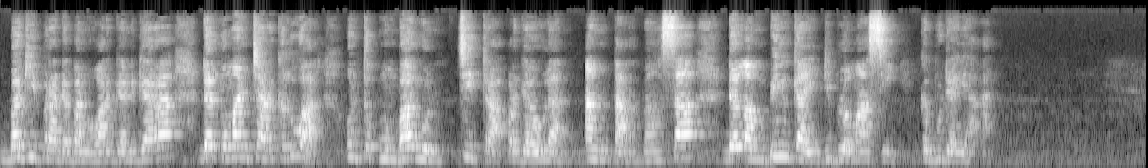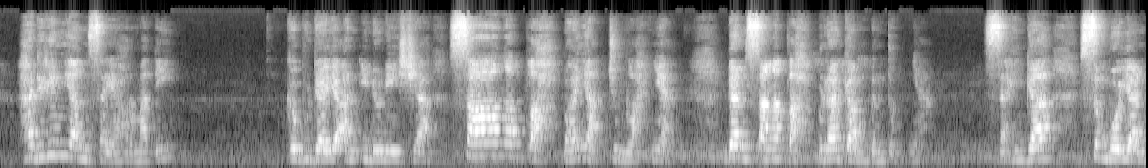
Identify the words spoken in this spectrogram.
bagi peradaban warga negara dan memancar keluar untuk membangun citra pergaulan antar bangsa dalam bingkai diplomasi kebudayaan. Hadirin yang saya hormati, kebudayaan Indonesia sangatlah banyak jumlahnya dan sangatlah beragam bentuknya. Sehingga semboyan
